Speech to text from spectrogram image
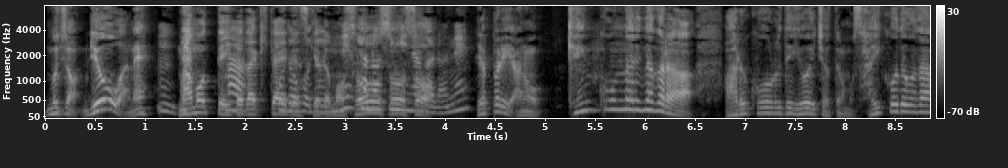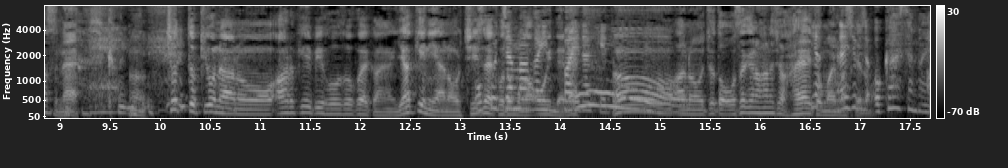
もちろん量はね、うん。守っていただきたいですけども、そうそうそう。やっぱりあの健康になりながらアルコールで酔えちゃうってのはもう最高でございますね、うん、ちょっと今日のあの RKB 放送会館やけにあの小さい子供が多いんでお子ちゃまがいっぱいだねあのちょっとお酒の話は早いと思いますけど。大丈夫です。お母様に。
